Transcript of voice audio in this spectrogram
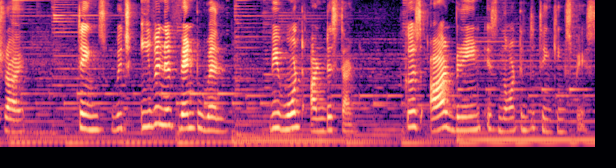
try things which, even if went well, we won't understand because our brain is not in the thinking space.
